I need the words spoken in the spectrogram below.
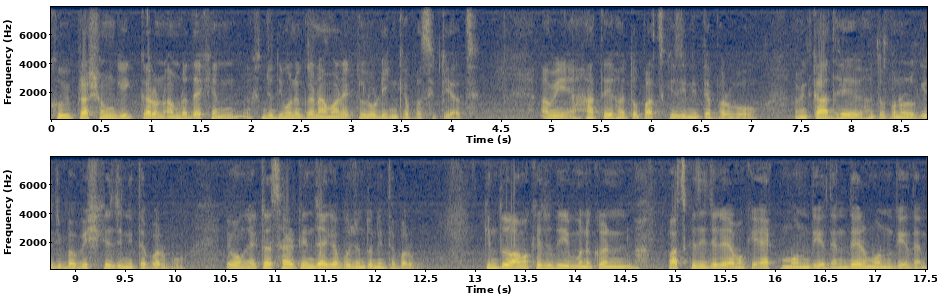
খুবই প্রাসঙ্গিক কারণ আমরা দেখেন যদি মনে করেন আমার একটা লোডিং ক্যাপাসিটি আছে আমি হাতে হয়তো পাঁচ কেজি নিতে পারব, আমি কাঁধে হয়তো পনেরো কেজি বা বিশ কেজি নিতে পারব এবং একটা সার্টিন জায়গা পর্যন্ত নিতে পারব। কিন্তু আমাকে যদি মনে করেন পাঁচ কেজি জায়গায় আমাকে এক মন দিয়ে দেন, দেড় মন দিয়ে দেন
